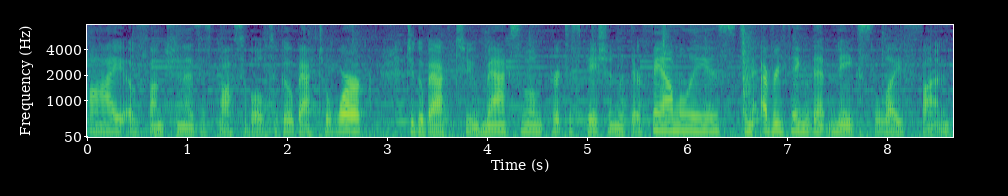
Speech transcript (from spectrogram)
high of function as is possible, to go back to work, to go back to maximum participation with their families, and everything that makes life fun.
